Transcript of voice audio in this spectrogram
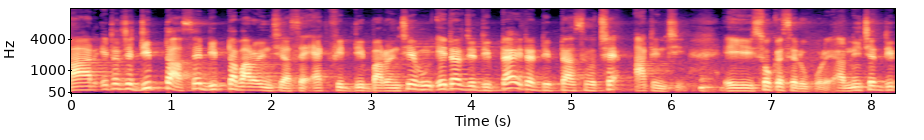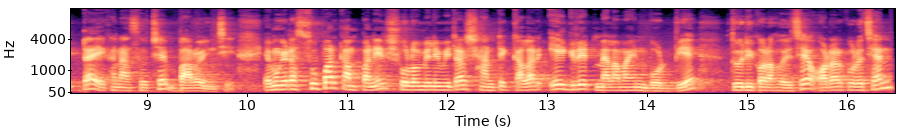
আর এটার যে ডিপটা আছে, ডিপটা বারো ইঞ্চি আছে, এক ফিট ডিপ বারো ইঞ্চি এবং এটার যে ডিপটা, এটার ডিপটা আছে হচ্ছে আট ইঞ্চি এই শোকেসের উপরে। আর নিচের ডিপটা এখানে আছে হচ্ছে বারো ইঞ্চি। এবং এটা সুপার কোম্পানির ষোলো মিলিমিটার শান্তিক colour A grade melamine board দিয়ে তৈরি করা হয়েছে। অর্ডার করেছেন,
